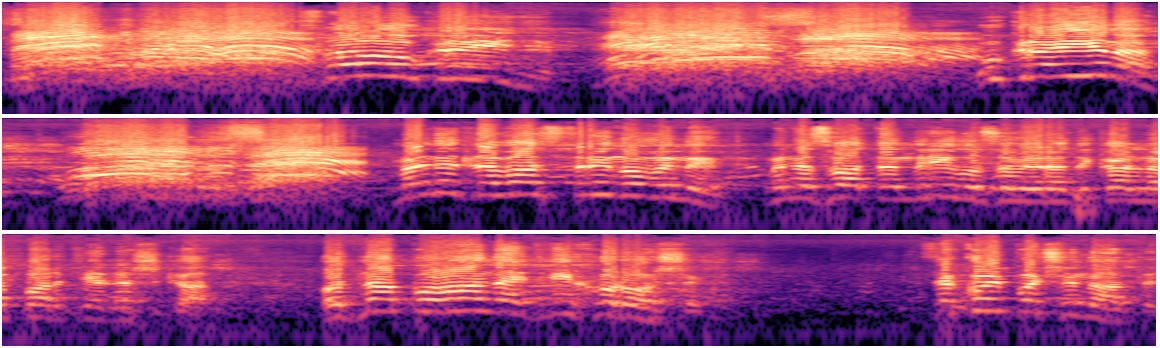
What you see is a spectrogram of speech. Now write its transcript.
Смерть ворогам! Слава Україні! Героям слава! Україна! Понад усе! У мене для вас три новини. Мене звати Андрій Лозовий, радикальна партія Ляшка. Одна погана і дві хороших. З якої починати?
